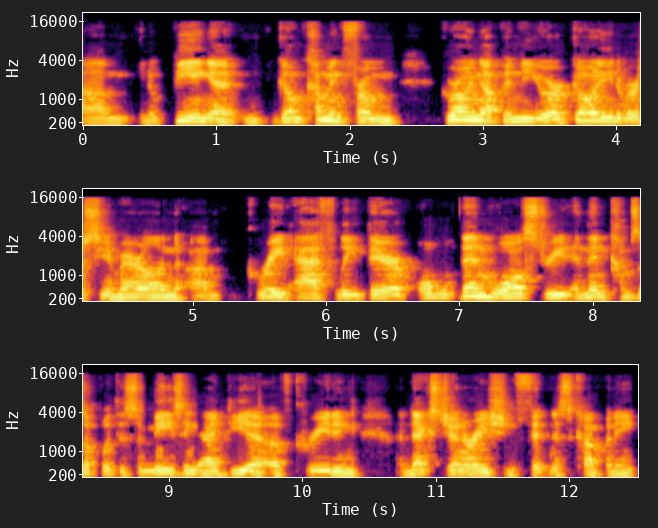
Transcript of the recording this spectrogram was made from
Um, you know, being a coming from growing up in New York, going to the University of Maryland, um, great athlete there, then Wall Street, and then comes up with this amazing idea of creating a next generation fitness company.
